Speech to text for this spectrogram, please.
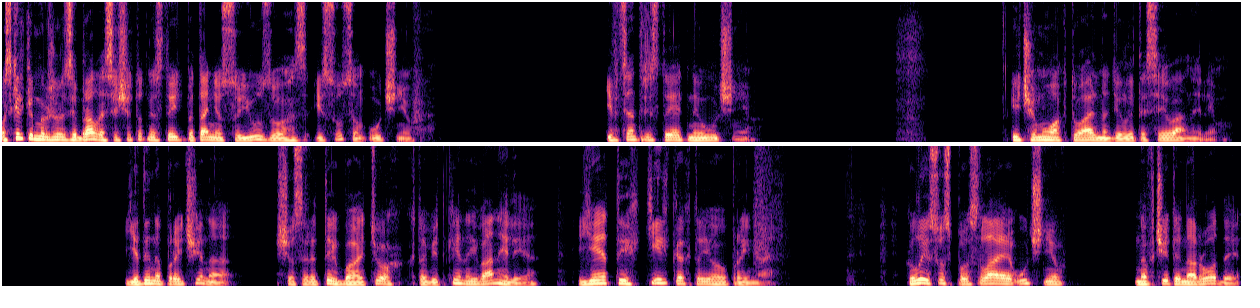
Оскільки ми вже розібралися, що тут не стоїть питання союзу з Ісусом учнів, і в центрі стоять не учні. І чому актуально ділитися Євангелієм? Єдина причина, що серед тих багатьох, хто відкине Євангеліє, є тих кілька, хто його прийме. Коли Ісус посилає учнів навчити народи,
